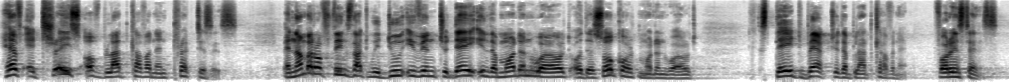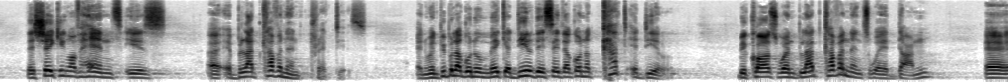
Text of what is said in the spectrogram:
have a trace of blood covenant practices. A number of things that we do even today in the modern world or the so called modern world date back to the blood covenant. For instance, the shaking of hands is uh, a blood covenant practice. And when people are going to make a deal, they say they're going to cut a deal. Because when blood covenants were done, uh,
